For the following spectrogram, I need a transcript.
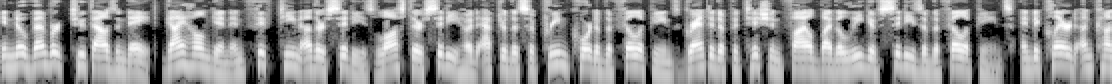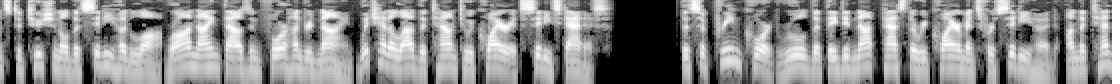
In November 2008, Guihulngan and 15 other cities lost their cityhood after the Supreme Court of the Philippines granted a petition filed by the League of Cities of the Philippines, and declared unconstitutional the cityhood law RA 9409, which had allowed the town to acquire its city status. The Supreme Court ruled that they did not pass the requirements for cityhood. On 10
